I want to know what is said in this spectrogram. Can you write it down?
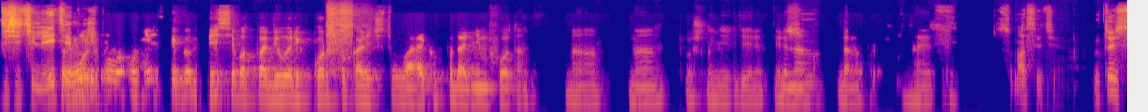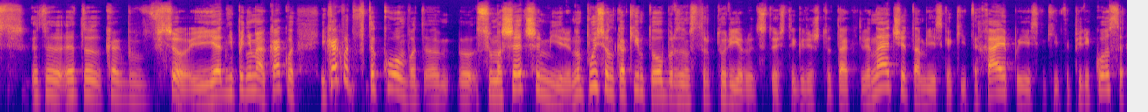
десятилетия, может быть. У Месси, Месси вот побил рекорд по количеству лайков под одним фото на, на прошлой неделе. Или на, да, на, на этой. С ума сойти. Ну, то есть это, это как бы все. И я не понимаю, как вот, и как вот в таком вот э, э, сумасшедшем мире, ну пусть он каким-то образом структурируется, то есть ты говоришь, что так или иначе, там есть какие-то хайпы, есть какие-то перекосы,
